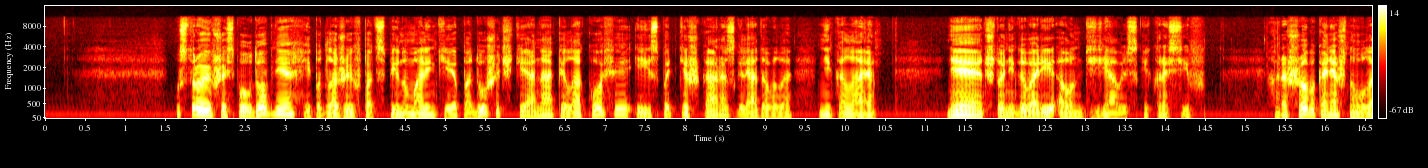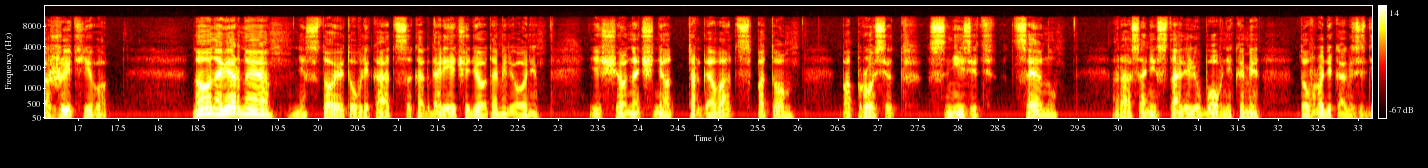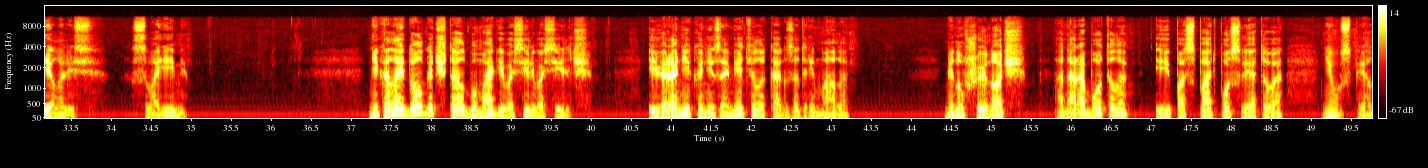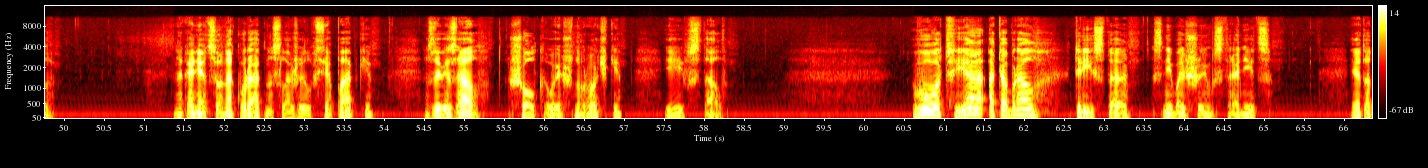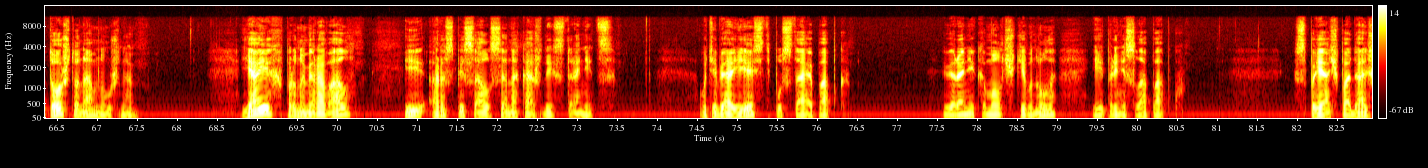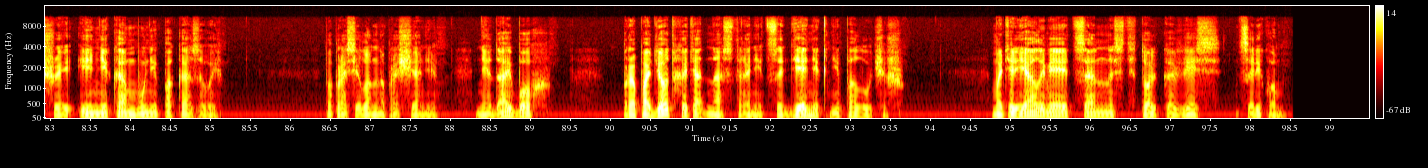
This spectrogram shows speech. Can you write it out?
Устроившись поудобнее и подложив под спину маленькие подушечки, она пила кофе и из-под тишка разглядывала Николая. Нет, что ни говори, а он дьявольски красив. Хорошо бы, конечно, уложить его, но, наверное, не стоит увлекаться, когда речь идет о миллионе. Еще начнет торговаться потом, попросит снизить цену. Раз они стали любовниками, то вроде как сделались своими. Николай долго читал бумаги Василия Васильевича, и Вероника не заметила, как задремала. Минувшую ночь она работала и поспать после этого не успела. Наконец он аккуратно сложил все папки, завязал шелковые шнурочки и встал. Вот, я отобрал триста с небольшим страниц. Это то, что нам нужно. Я их пронумеровал и расписался на каждой странице. У тебя есть пустая папка? Вероника молча кивнула и принесла папку. Спрячь подальше и никому не показывай, попросил он на прощание. Не дай бог пропадет хоть одна страница, денег не получишь. Материал имеет ценность только весь целиком.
